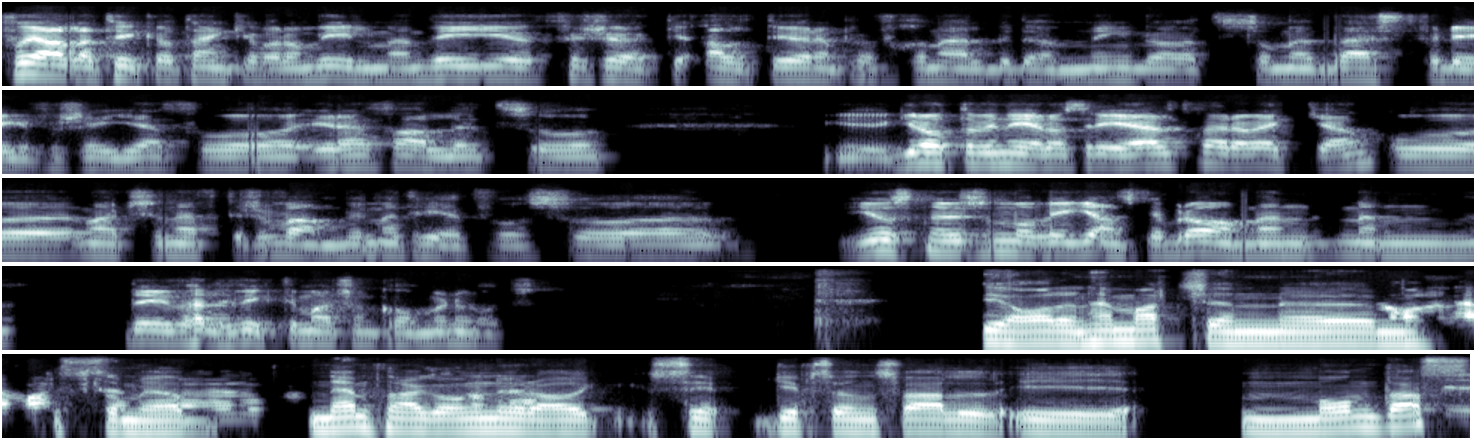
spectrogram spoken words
får ju alla tycka och tänka vad de vill, men vi försöker alltid göra en professionell bedömning vad som är bäst för Degerfors IF. Och i det här fallet så grottade vi ner oss rejält förra veckan och matchen efter så vann vi med 3-2. Så just nu så mår vi ganska bra, men, men det är ju väldigt viktig match som kommer nu också. Ja, den här matchen, ja, den här matchen som jag nämnt några gånger nu då, GIF Sundsvall i måndags.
